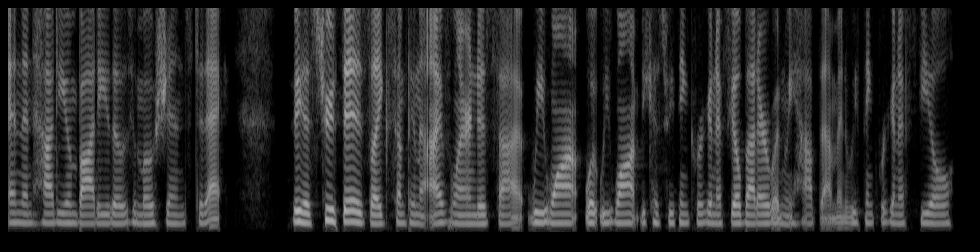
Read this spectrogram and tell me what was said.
And then how do you embody those emotions today? Because truth is like something that I've learned is that we want what we want because we think we're going to feel better when we have them and we think we're going to feel,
